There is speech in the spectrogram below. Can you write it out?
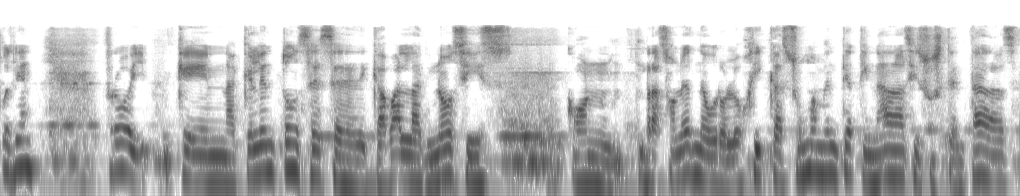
Pues bien, Freud, que en aquel entonces se dedicaba a la gnosis con razones neurológicas sumamente atinadas y sustentadas,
